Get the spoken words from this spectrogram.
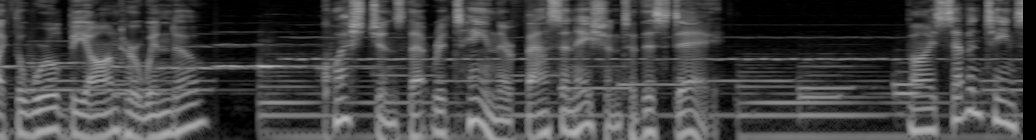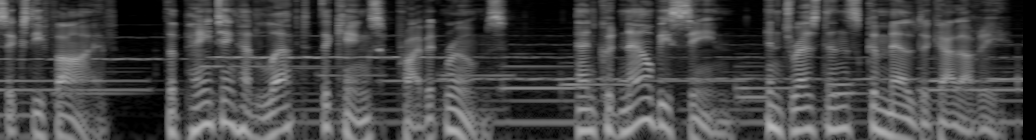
Like the world beyond her window? Questions that retain their fascination to this day. By 1765, the painting had left the king's private rooms and could now be seen in Dresden's Gemäldegalerie.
